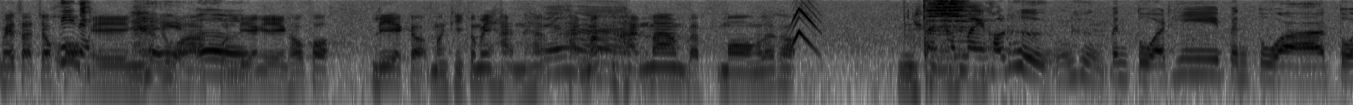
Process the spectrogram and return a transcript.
แม้แต่เจ้าของนี่ไงเองเนี่ยหรือว่าเออคนเลี้ยงเองเขาก็เรียกอะบางทีก็ไม่หันนะครับไม่หัหันนมาหันมาแบบมองแล้วก็ แต่ทำไมเขาถึงถึงเป็นตัวที่เป็นตัวตัว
